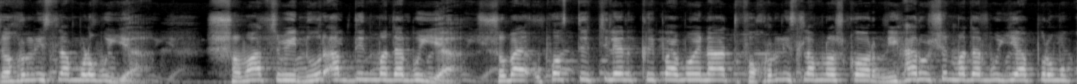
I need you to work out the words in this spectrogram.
জহরুল ইসলাম বড়বুইয়া। সমাজসেবী নূর আবদিন মাজার বুইয়া। সভায় উপস্থিত ছিলেন কৃপা ময়নাথ ফখরুল ইসলাম লস্কর, নিহার হোসেন মাজার বুইয়া প্রমুখ।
